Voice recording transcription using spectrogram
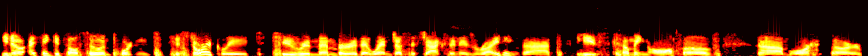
you know, I think it's also important historically to remember that when Justice Jackson is writing that, he's coming off of um, or or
